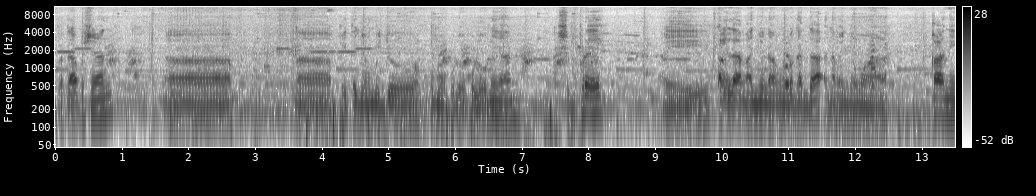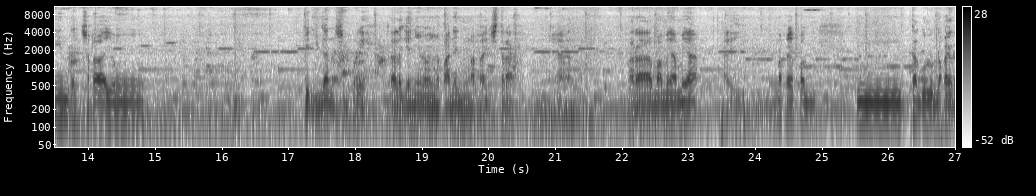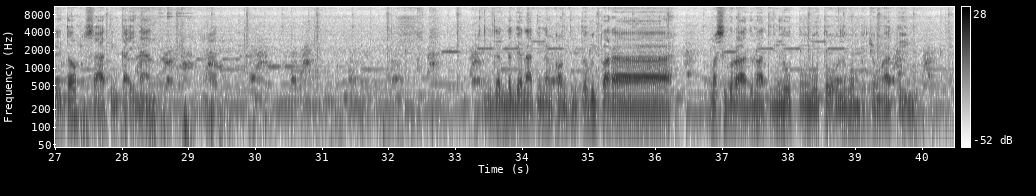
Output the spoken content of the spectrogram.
Pagkatapos yan, ah nakita nyo medyo kumukulo-kulo na yan siyempre ay kailangan nyo ng maganda ng inyong mga kanin at saka yung pinggan siyempre lalagyan nyo yung kanin mga ka-extra. Ayan. Para mamaya-maya ay makipag mm, kagulo na kayo rito sa ating kainan. Ayan. Nilagdagan natin ng kaunting tubig para masigurado nating lutong luto o lumambot yung ating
